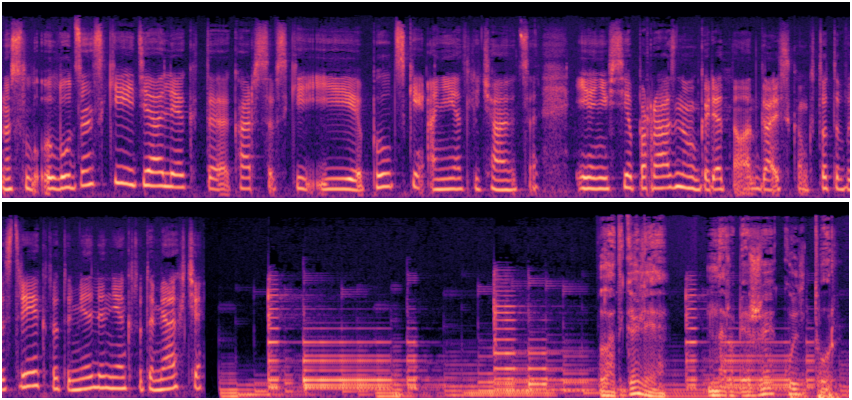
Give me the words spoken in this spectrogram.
у нас лудзенский диалект, э, карсовский и пылцкий, они отличаются. И они все по-разному говорят на латгальском. Кто-то быстрее, кто-то медленнее, кто-то мягче. Латгалия на рубеже культур.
